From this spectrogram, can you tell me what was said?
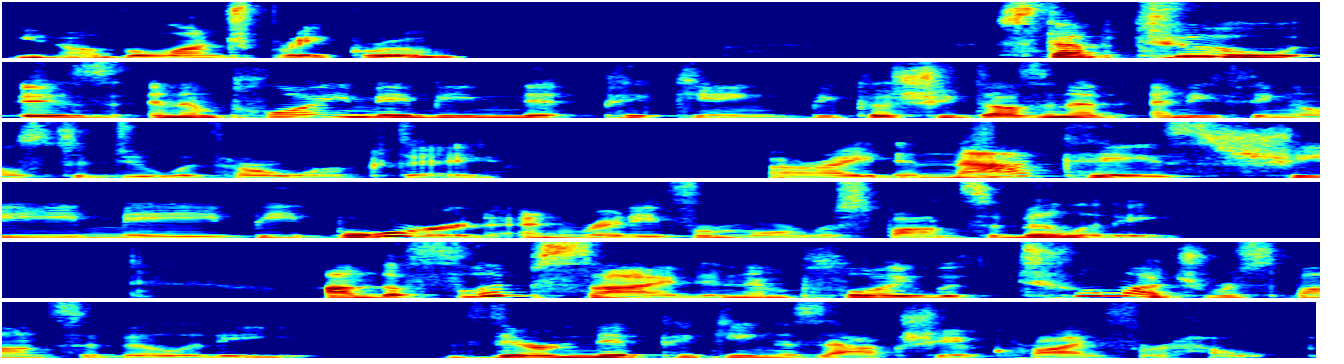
you know, the lunch break room. Step two is an employee may be nitpicking because she doesn't have anything else to do with her workday. All right. In that case, she may be bored and ready for more responsibility. On the flip side, an employee with too much responsibility, their nitpicking is actually a cry for help.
